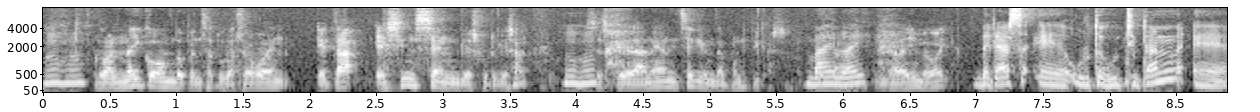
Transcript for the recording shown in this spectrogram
Orduan nahiko ondo pentsatu da zegoen, eta ezin zen gezurrik esan. Mm Zeske lanean hitz egiten da politikaz. Bai, Eta bai. Garaien be bai. Beraz, e, urte gutxitan, e,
